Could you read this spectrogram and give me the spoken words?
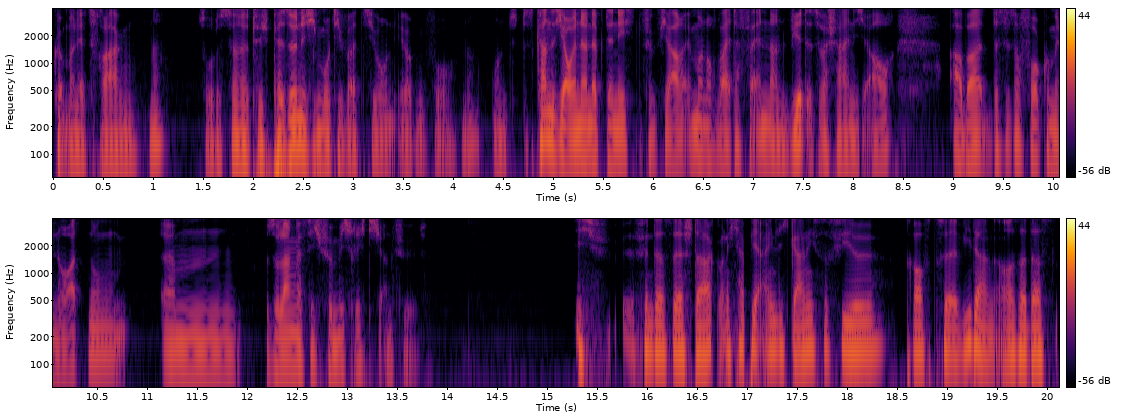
Könnte man jetzt fragen. Ne? So, das ist dann natürlich persönliche Motivation irgendwo. Ne? Und das kann sich auch innerhalb der nächsten fünf Jahre immer noch weiter verändern. Wird es wahrscheinlich auch. Aber das ist auch vollkommen in Ordnung, ähm, solange das sich für mich richtig anfühlt. Ich finde das sehr stark und ich habe ja eigentlich gar nicht so viel drauf zu erwidern, außer dass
